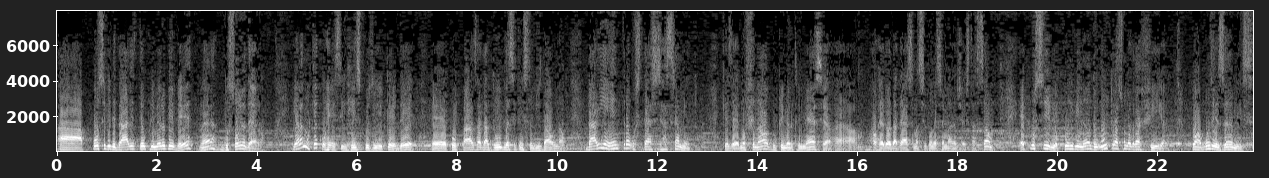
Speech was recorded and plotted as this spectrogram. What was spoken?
a possibilidade de ter o primeiro bebê né, do sonho dela. E ela não quer correr esse risco de perder é, por causa da dúvida se tem síndrome de Down ou não. Daí entra os testes de rastreamento. Quer dizer, no final do primeiro trimestre, ao redor da 12 segunda semana de gestação, é possível, combinando ultrassonografia com alguns exames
